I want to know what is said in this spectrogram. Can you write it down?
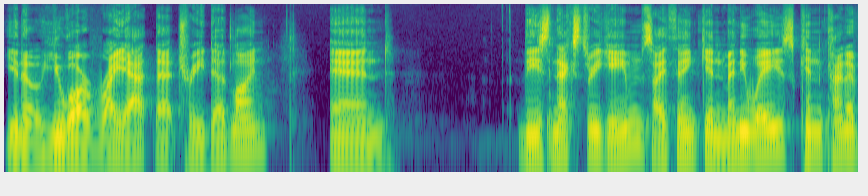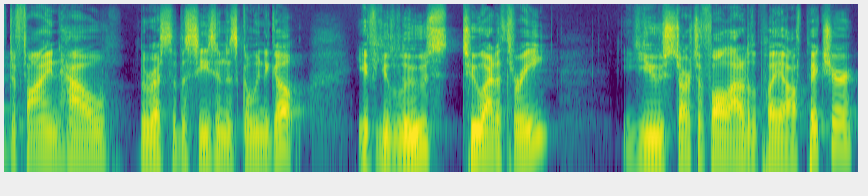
you know you are right at that trade deadline, and these next three games, I think, in many ways, can kind of define how the rest of the season is going to go. If you lose two out of three, you start to fall out of the playoff picture.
